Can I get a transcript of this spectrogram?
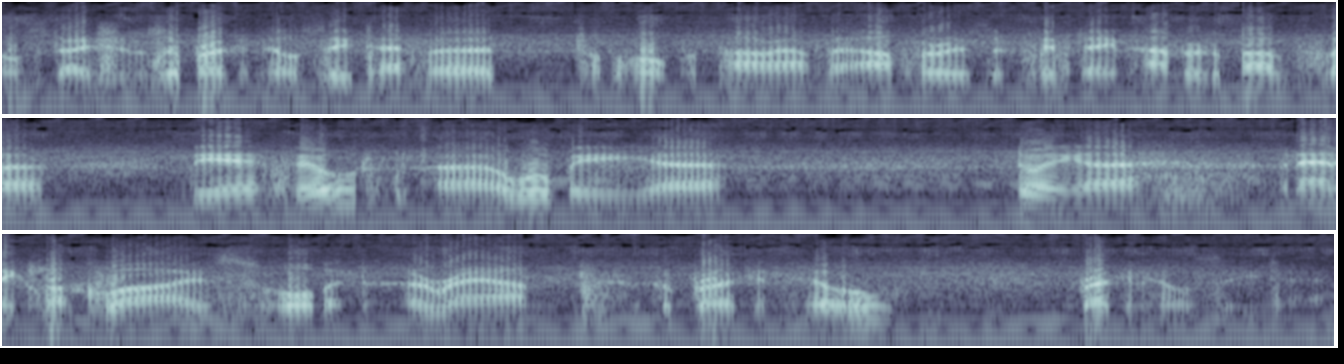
All stations are Broken Hill CTAF, uh, Tomahawk for Par Alpha Alpha is at 1500 above uh, the airfield. Uh, we'll be uh, doing a, an anti-clockwise orbit around a Broken Hill, Broken Hill CTAF.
